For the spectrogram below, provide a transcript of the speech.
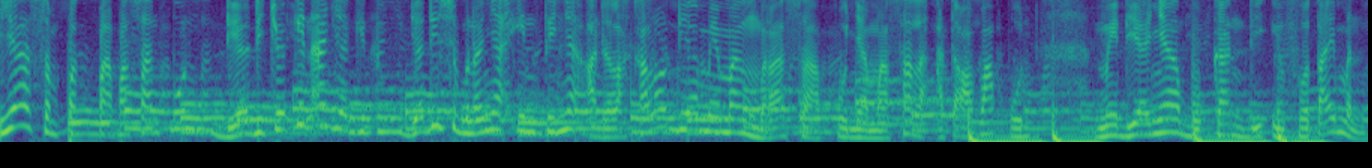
Ya sempat papasan pun dia dicuekin aja gitu. Jadi sebenarnya intinya adalah kalau dia memang merasa punya masalah atau apa pun Medianya bukan di infotainment.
